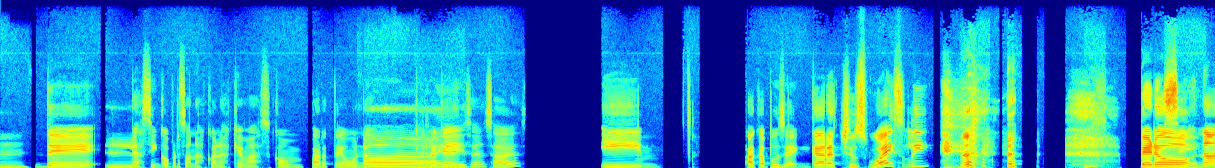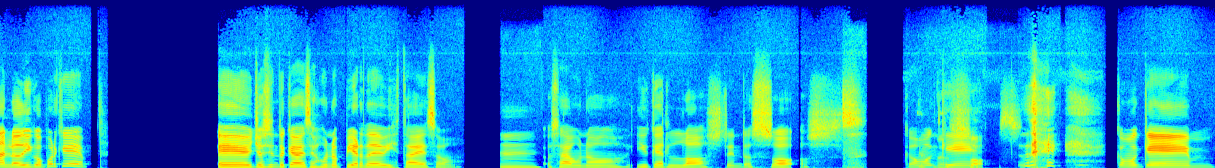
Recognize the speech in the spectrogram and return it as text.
Mm. de las cinco personas con las que más comparte uno, que es lo que Ay. dicen, ¿sabes? Y acá puse, gotta choose wisely. Pero Sí. nada, lo digo porque eh, yo siento que a veces uno pierde de vista eso. Mm. O sea, uno, you get lost in the sauce. Como No que, como que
